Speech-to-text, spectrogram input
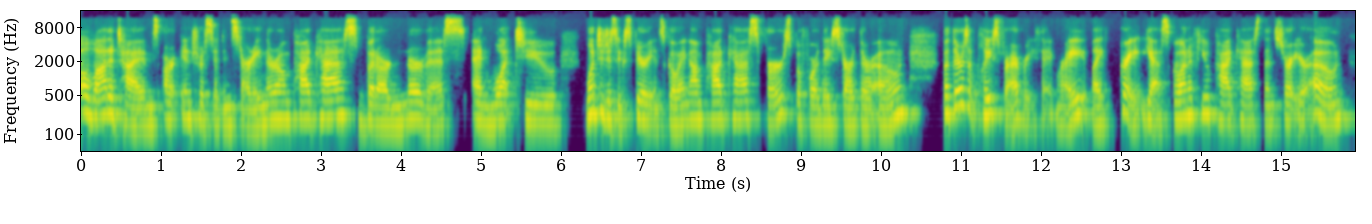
a lot of times are interested in starting their own podcast but are nervous and want to want to just experience going on podcasts first before they start their own but there's a place for everything right like great yes go on a few podcasts then start your own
